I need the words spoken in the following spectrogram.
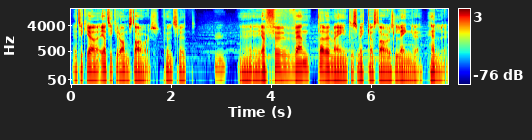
jag tycker, jag, jag tycker om Star Wars, punkt slut. Mm. Eh, Jag förväntar väl mig inte så mycket av Star Wars längre heller.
